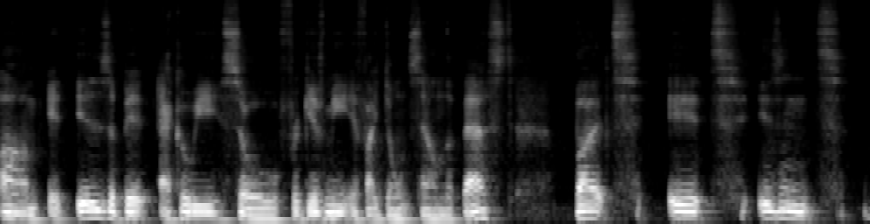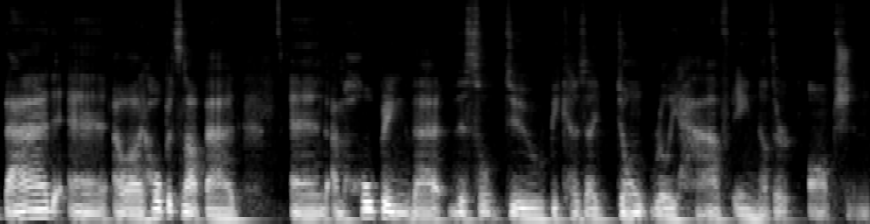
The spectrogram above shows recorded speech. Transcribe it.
Um, it is a bit echoey, so forgive me if I don't sound the best, but it isn't bad, and well, I hope it's not bad, and I'm hoping that this will do because I don't really have another option.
